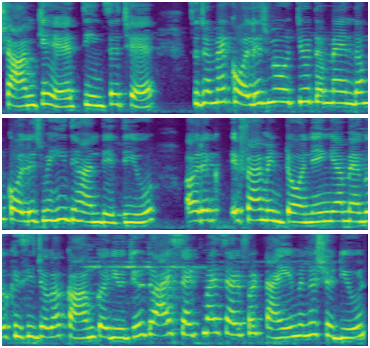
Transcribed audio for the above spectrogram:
शाम के है, तीन से छः तो जब मैं कॉलेज में होती हूँ, तब मैं एकदम कॉलेज में ही ध्यान देती हूँ. और इफ़ आई एम इंटर्निंग या मैं अगर किसी जगह काम कर रही होती हूँ तो I set myself a time in a schedule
